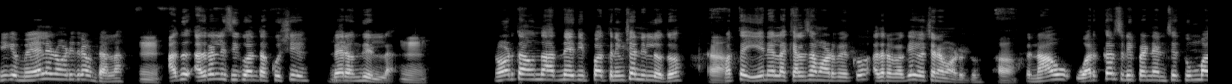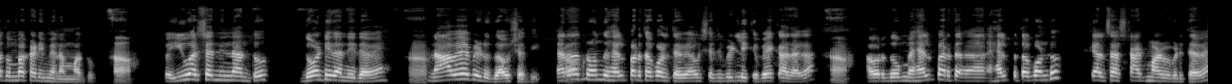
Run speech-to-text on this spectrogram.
ಹೀಗೆ ಮೇಲೆ ನೋಡಿದ್ರೆ ಉಂಟಲ್ಲ ಅದು ಅದರಲ್ಲಿ ಸಿಗುವಂತ ಖುಷಿ ಬೇರೆ ಒಂದು ಇಲ್ಲ. ನೋಡ್ತಾ ಒಂದು ಹದಿನೈದು ಇಪ್ಪತ್ತು ನಿಮಿಷ ನಿಲ್ಲೋದು. ಮತ್ತೆ ಏನೆಲ್ಲ ಕೆಲಸ ಮಾಡಬೇಕು ಅದರ ಬಗ್ಗೆ ಯೋಚನೆ ಮಾಡುದು. ನಾವು ವರ್ಕರ್ಸ್ ಡಿಪೆಂಡೆನ್ಸಿ ತುಂಬಾ ತುಂಬಾ ಕಡಿಮೆ ನಮ್ಮದು. ಸೊ ಈ ವರ್ಷದಿಂದ ಅಂತೂ ದೋಂಟಿ ತಂದಿದ್ದೇವೆ. ನಾವೇ ಬಿಡುದು ಔಷಧಿ. ಯಾರಾದ್ರೂ ಒಂದು ಹೆಲ್ಪರ್ ತಗೊಳ್ತೇವೆ ಔಷಧಿ ಬಿಡ್ಲಿಕ್ಕೆ ಬೇಕಾದಾಗ. ಅವ್ರದ್ದು ಒಮ್ಮೆ ಹೆಲ್ಪರ್ ಹೆಲ್ಪ್ ತಗೊಂಡು ಕೆಲಸ ಸ್ಟಾರ್ಟ್ ಮಾಡಿಬಿಡ್ತೇವೆ.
